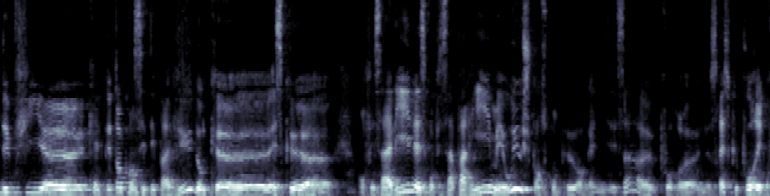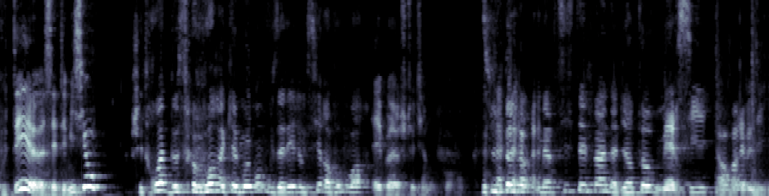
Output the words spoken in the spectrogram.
depuis quelques temps qu'on s'était pas vu. Donc, est-ce que on fait ça à Lille? Est-ce qu'on fait ça à Paris? Mais oui, je pense qu'on peut organiser ça pour ne serait-ce que pour écouter cette émission. J'ai trop hâte de savoir à quel moment vous allez réussir à vous voir. Eh ben, je te tiens au courant. Super. Merci Stéphane. À bientôt. Merci. Au revoir Elodie.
